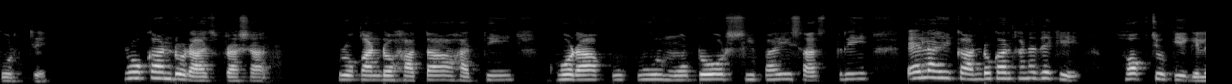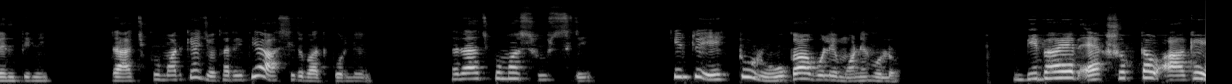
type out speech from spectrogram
করতে। প্রকাণ্ড রাজপ্রাসাদ, প্রকাণ্ড হাতা, হাতি, ঘোড়া, কুকুর, মোটর, সিপাহী, শাস্ত্রী, এলাহি কাণ্ড কারখানা দেখে হকচকিয়ে গেলেন তিনি। রাজকুমারকে যথারীতি আশীর্বাদ করলেন। রাজকুমার সুশ্রী কিন্তু একটু রোগা বলে মনে হলো। বিবাহের এক সপ্তাহ আগে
